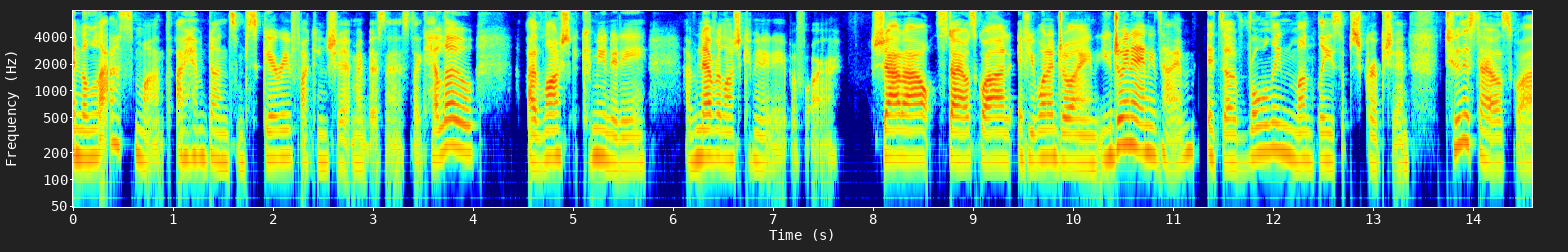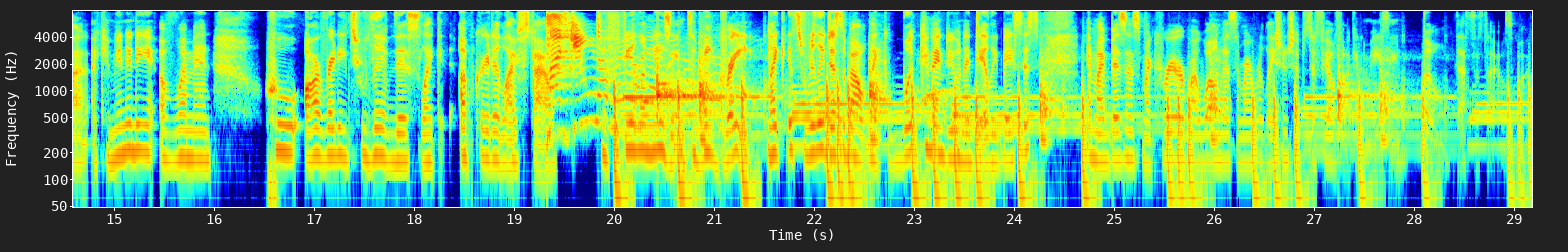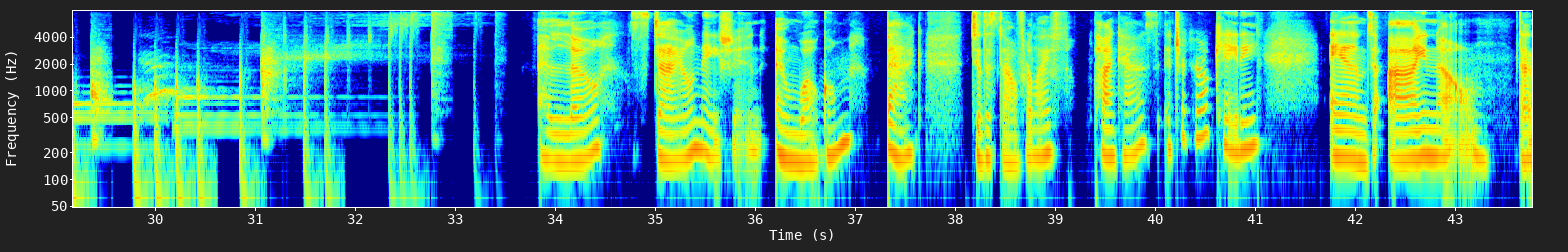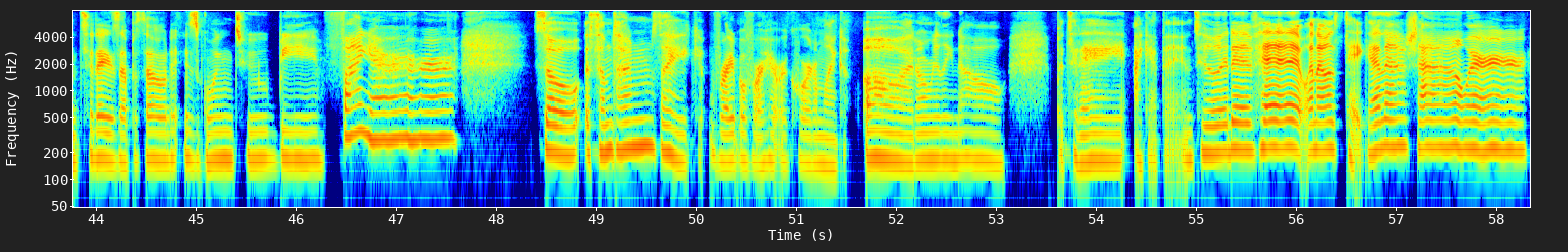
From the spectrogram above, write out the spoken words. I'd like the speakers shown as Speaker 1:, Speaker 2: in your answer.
Speaker 1: in the last month, I have done some scary fucking shit in my business. Like, hello, I launched a community. I've never launched a community before. Shout out Style Squad. If you want to join, you can join at any time. It's a rolling monthly subscription to the Style Squad, a community of women who are ready to live this like upgraded lifestyle, to feel amazing, to be great. Like it's really just about like what can I do on a daily basis in my business, my career, my wellness, and my relationships to feel fucking amazing. Hello, Style Nation, and welcome back to the Style for Life podcast. It's your girl, Katie. And I know that today's episode is going to be fire. So sometimes, like right before I hit record, I'm like, oh, I don't really know. But today I get the intuitive hit when I was taking a shower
